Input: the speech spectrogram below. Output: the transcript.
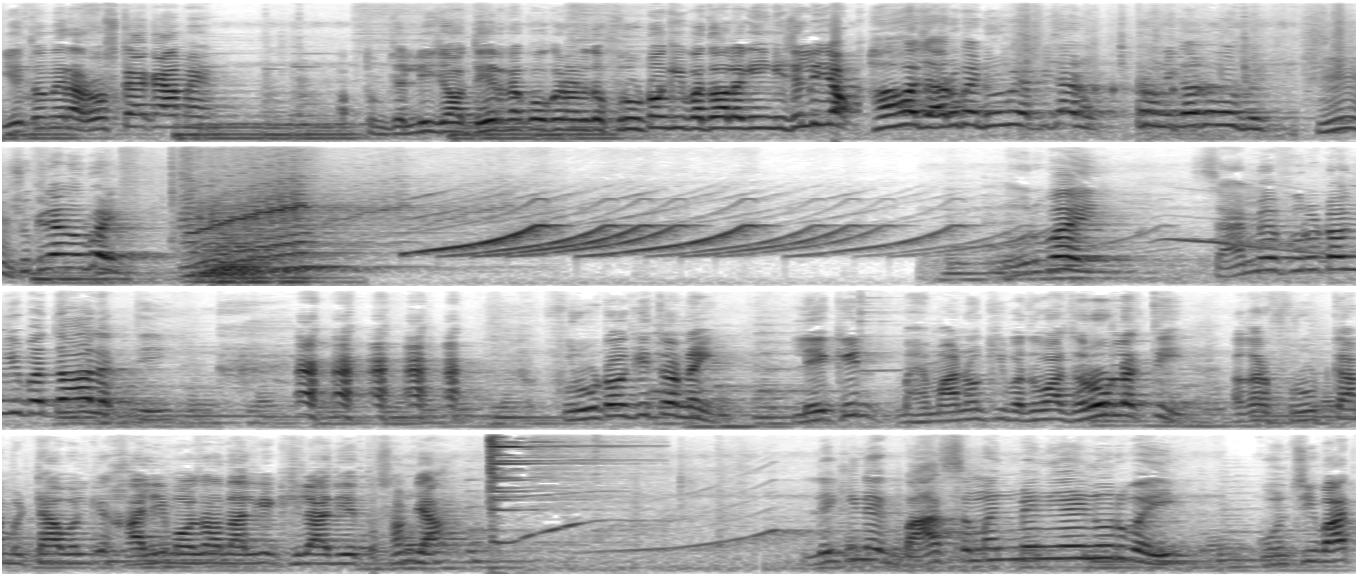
ये तो मेरा रोज का काम है। अब तुम जल्दी जाओ देर नको करो तो फ्रूटों की बदवा लगेंगी। जल्दी जाओ। हाँ हाँ जा रहा हूँ नूर भाई अभी जा रहा निकल नूर भाई। शुक्रिया नूर भाई। नूर भाई सैम में फ्रूटों की बदवा लगती। फ्रूटों की तो नहीं लेकिन मेहमानों की बदवा ज़रूर लगती। अगर फ्रूट का मिठा बोल के खाली मौजा डाल के खिला दिए तो समझा। लेकिन एक बात समझ में नहीं आई नूर भाई। कौन सी बात?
